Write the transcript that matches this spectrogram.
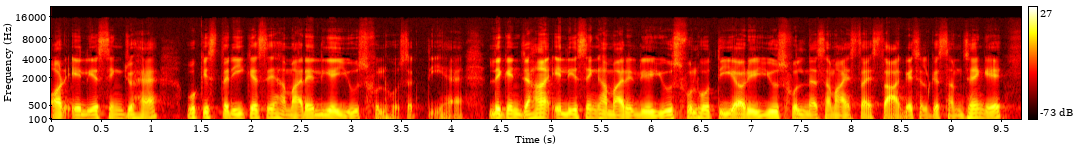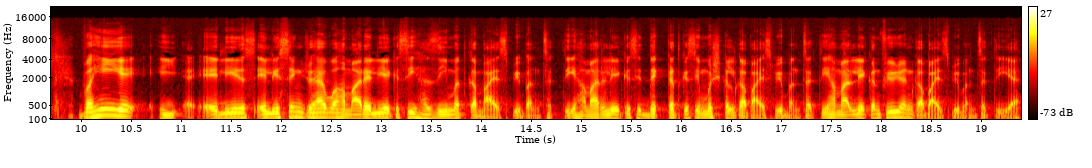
और एलियसिंग जो है, वो किस तरीके से हमारे लिए यूज़फुल हो सकती है। लेकिन जहाँ एलियसिंग हमारे लिए यूज़फुल होती है और ये यूज़फुलनेस हम आहिस्ता आहिस्ता आगे चल के समझेंगे, वहीं ये एलियस एलिसिंग जो है, वो हमारे लिए किसी हजीमत का बायस भी बन सकती है, हमारे लिए किसी दिक्कत, किसी मुश्किल का बायस भी बन सकती है, हमारे लिए कन्फ्यूज़न का बायस भी बन सकती है।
